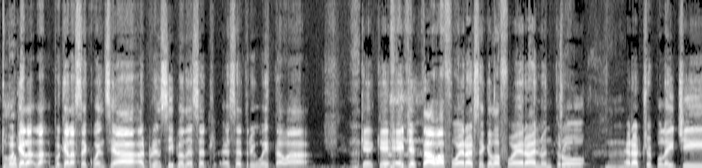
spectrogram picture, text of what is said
Top. Porque la, la- porque la secuencia al principio de ese, ese estaba que, que ella estaba afuera, él se quedó afuera, él no entró. Era Triple H y,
